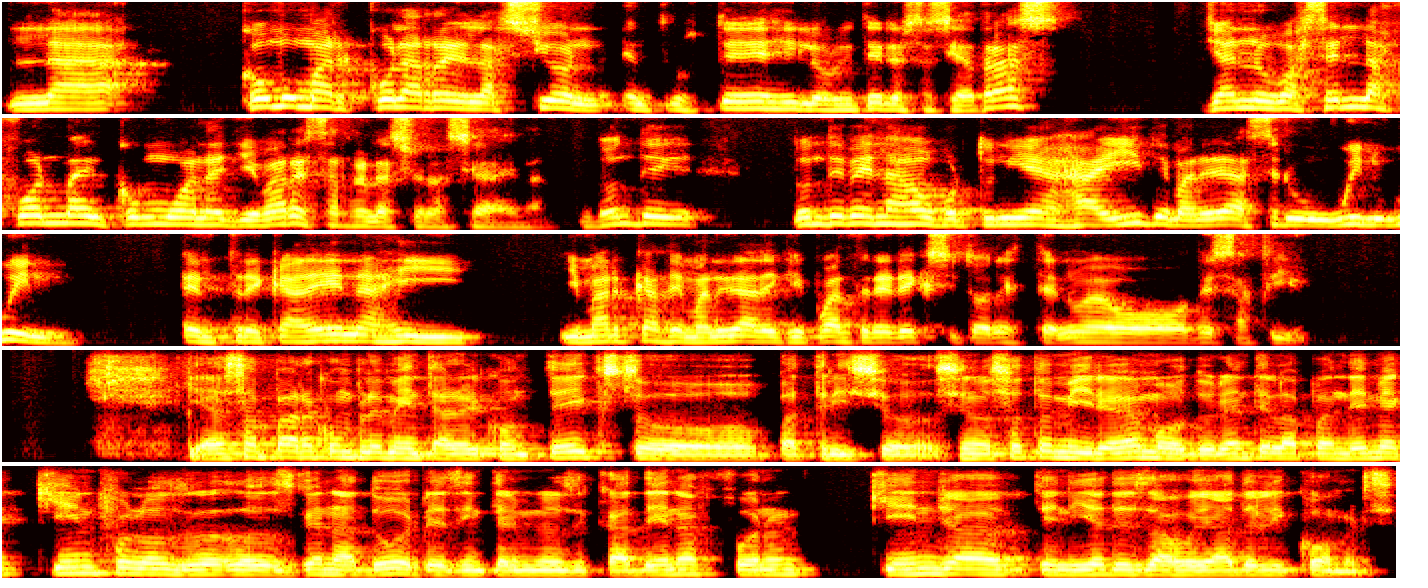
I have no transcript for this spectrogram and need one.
la, cómo marcó la relación entre ustedes y los retailers hacia atrás ya no va a ser la forma en cómo van a llevar esa relación hacia adelante. ¿Dónde, dónde ves las oportunidades ahí de manera de hacer un win-win entre cadenas y, y marcas de manera de que puedan tener éxito en este nuevo desafío? Y esa para complementar el contexto, Patricio, si nosotros miramos durante la pandemia, ¿quién fueron los, los ganadores en términos de cadena? Fueron quien ya tenía desarrollado el e-commerce.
